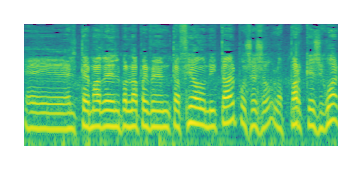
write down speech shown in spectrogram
eh, el tema de la pavimentación y tal, pues eso, los parques igual.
